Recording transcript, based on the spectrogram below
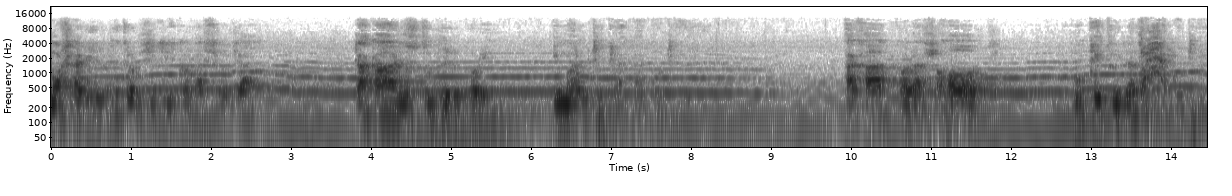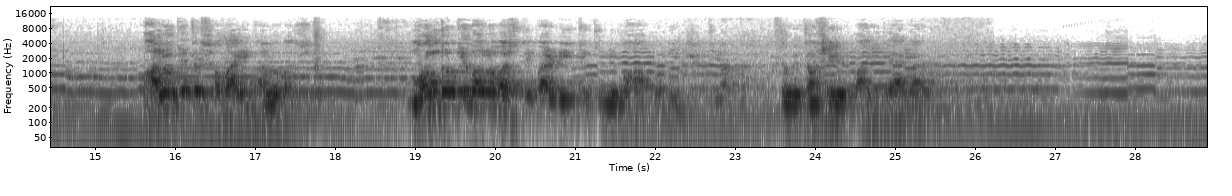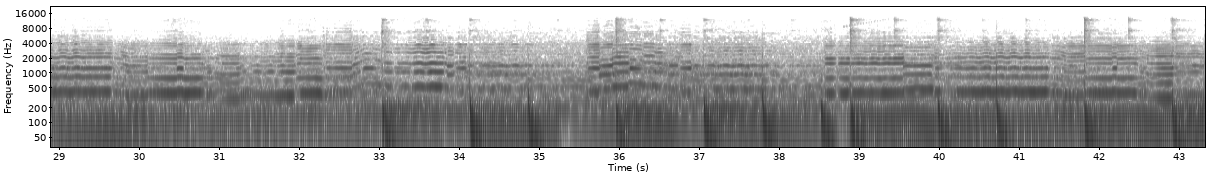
মশারির ভেতর জিকির করা সোজা। টাকার স্তূপের উপরে ইমান ঠিক রাখা কঠিন। আঘাত করা সহজ, বুকে তুলে রাখা কঠিন। ভালোকে তো সবাই ভালোবাসে। মন্দকে ভালোবাসতে পারলেই তো তুমি মহাপুরুষ। তুমি দশের বাইরে এগারো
